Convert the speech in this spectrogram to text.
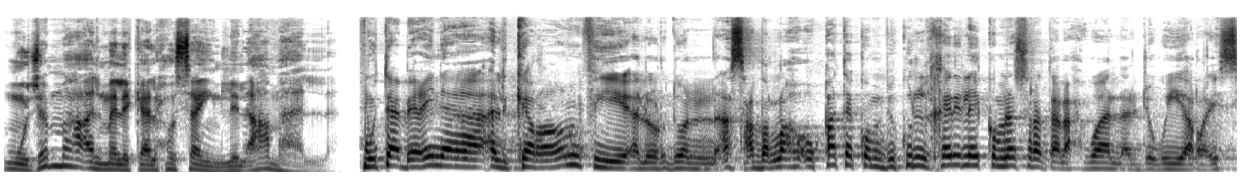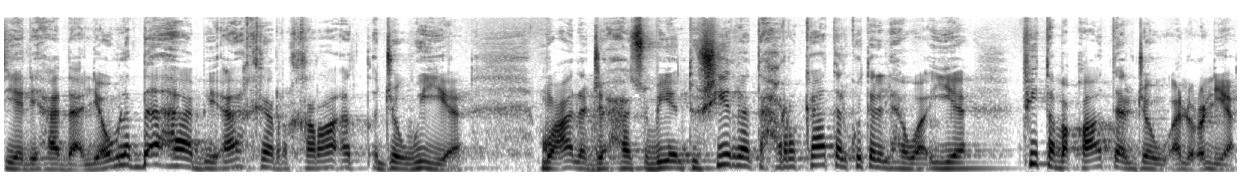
مجمع الملك الحسين للأعمال. متابعينا الكرام في الأردن أسعد الله أوقاتكم. بكل الخير إليكم. نشرة الأحوال الجوية الرئيسية لهذا اليوم. نبدأها بآخر خرائط جوية. معالجة حاسوبيا تشير إلى تحركات الكتل الهوائية في طبقات الجو العليا.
